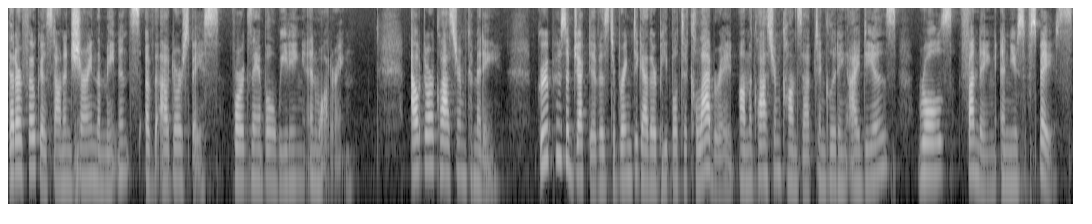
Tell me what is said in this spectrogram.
that are focused on ensuring the maintenance of the outdoor space, for example, weeding and watering. Outdoor Classroom Committee, group whose objective is to bring together people to collaborate on the classroom concept, including ideas, roles, funding, and use of space.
